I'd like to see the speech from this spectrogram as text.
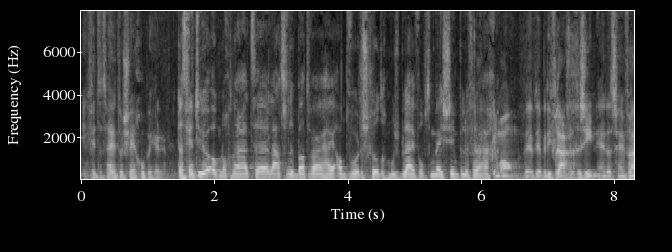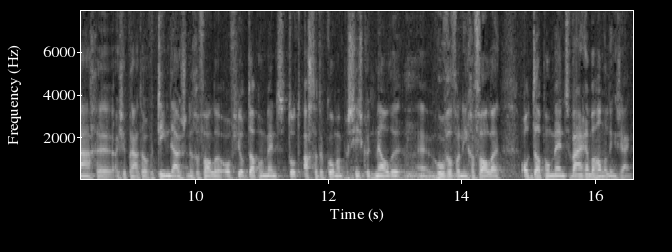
Ik vind dat hij het dossier goed beheerde. Dat vindt u ook nog na het uh, laatste debat... waar hij antwoorden schuldig moest blijven op de meest simpele vragen? Come on, we hebben die vragen gezien. Hè. Dat zijn vragen, als je praat over tienduizenden gevallen... of je op dat moment tot achter de komma precies kunt melden... Uh, hoeveel van die gevallen op dat moment waar in behandeling zijn.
